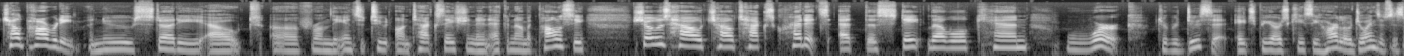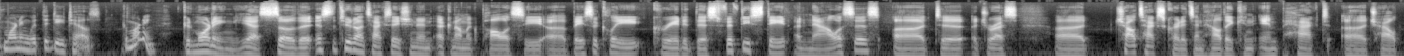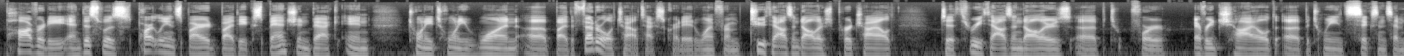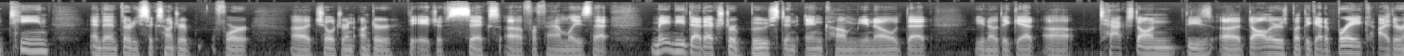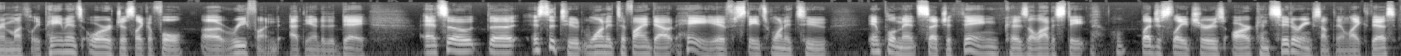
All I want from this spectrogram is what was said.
Child poverty, a new study out uh, from the Institute on Taxation and Economic Policy, shows how child tax credits at the state level can work to reduce it. HPR's Casey Harlow joins us this morning with the details. Good morning. Good morning. Yes. So the Institute on Taxation and Economic Policy uh, basically created this 50 state analysis uh, to address uh, child tax credits and how they can impact uh, child poverty. And this was partly inspired by the expansion back in 2021 uh, by the federal child tax credit. It went from $2,000 per child to $3,000 uh, for every child uh, between 6 and 17, and then 3,600 for uh, children under the age of six uh, for families that may need that extra boost in income, you know, that, you know, they get uh, taxed on these uh, dollars, but they get a break either in monthly payments or just like a full uh, refund at the end of the day. And so the Institute wanted to find out hey, if states wanted to implement such a thing, because a lot of state legislatures are considering something like this,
